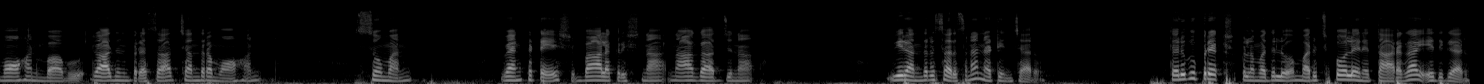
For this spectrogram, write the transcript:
మోహన్ బాబు రాజేంద్ర ప్రసాద్ చంద్రమోహన్ సుమన్ వెంకటేష్ బాలకృష్ణ నాగార్జున వీరందరూ సరసన నటించారు. తెలుగు ప్రేక్షకుల మధ్యలో మరచిపోలేని తారగా ఎదిగారు.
